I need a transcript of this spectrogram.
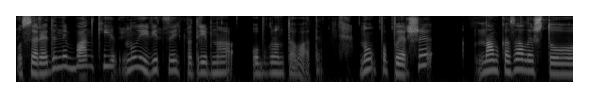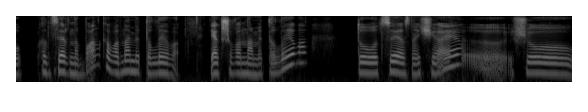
усередині банки? Ну і відповідь потрібно обґрунтувати. Ну, по-перше, нам казали, що консервна банка вона металева. Якщо вона металева, то це означає, е, що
